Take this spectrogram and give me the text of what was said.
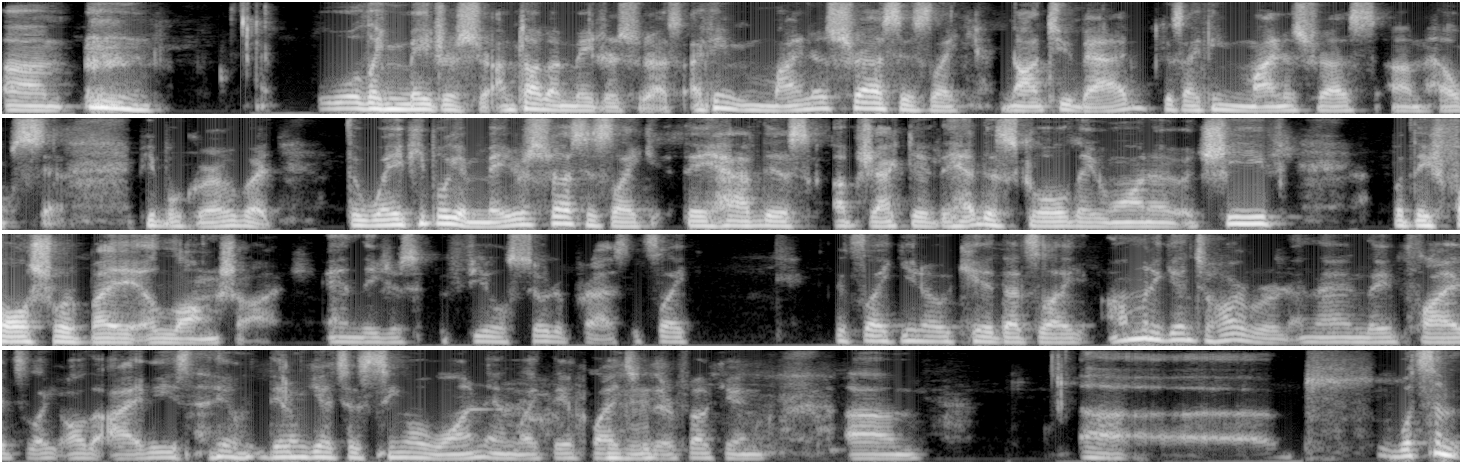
Um, well like major stress i'm talking about major stress i think minor stress is like not too bad because i think minor stress um, helps yeah. people grow but the way people get major stress is like they have this objective, they have this goal they want to achieve, but they fall short by a long shot and they just feel so depressed. It's like it's like you know a kid that's like i'm gonna get into harvard and then they apply to like all the ivies they don't, they don't get to a single one and like they apply mm-hmm. to their fucking um uh what's the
